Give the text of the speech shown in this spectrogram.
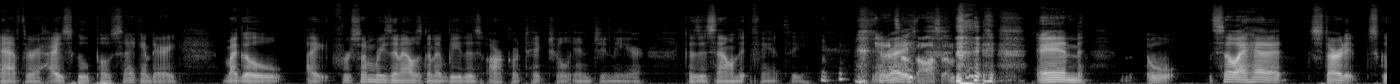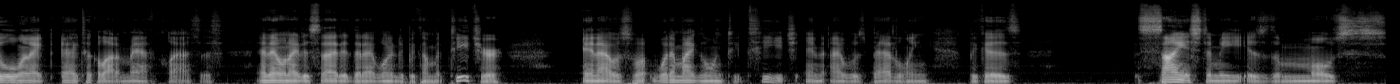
after high school, post secondary, my goal, I for some reason I was gonna be this architectural engineer because it sounded fancy. yeah, right? sounds awesome. and so I had started school and I I took a lot of math classes, and then when I decided that I wanted to become a teacher, and I was what am I going to teach? And I was battling because science to me is the most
